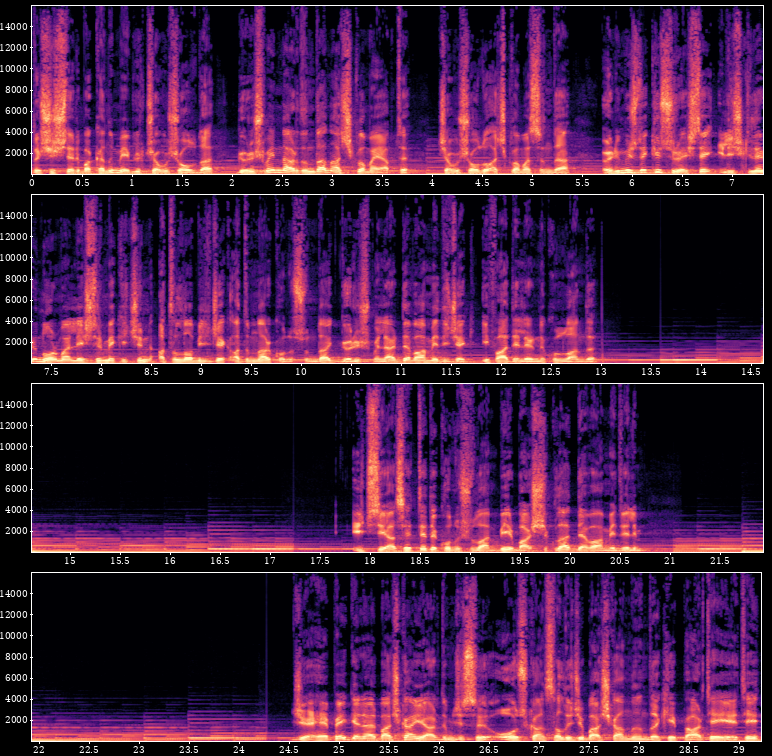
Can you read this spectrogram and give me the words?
Dışişleri Bakanı Mevlüt Çavuşoğlu da görüşmenin ardından açıklama yaptı. Çavuşoğlu açıklamasında önümüzdeki süreçte ilişkileri normalleştirmek için atılabilecek adımlar konusunda görüşmeler devam edecek ifadelerini kullandı. İç siyasette de konuşulan bir başlıkla devam edelim. CHP Genel Başkan Yardımcısı Oğuzkan Salıcı başkanlığındaki parti heyeti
